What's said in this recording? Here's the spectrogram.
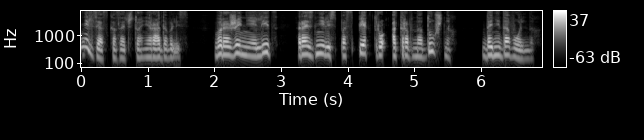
Нельзя сказать, что они радовались. Выражения лиц разнились по спектру от равнодушных до недовольных.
